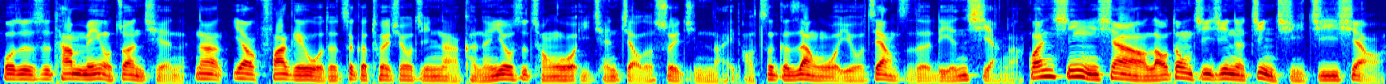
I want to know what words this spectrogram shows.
或者是它没有赚钱，那要发给我的这个退休金啊，可能又是从我以前缴的税金来的。哦，这个让我有这样子的联想啊。关心一下劳动基金的近期绩效。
